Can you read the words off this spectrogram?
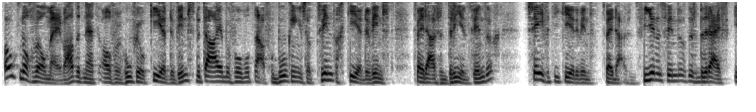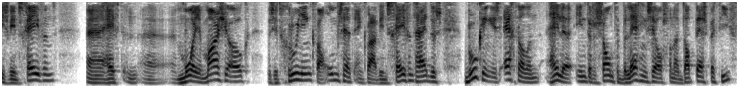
ook nog wel mee. We hadden het net over hoeveel keer de winst betaal je bijvoorbeeld. Nou, voor Booking is dat 20 keer de winst 2023, 17 keer de winst 2024. Dus het bedrijf is winstgevend. heeft een, een mooie marge ook. Er zit groei in qua omzet en qua winstgevendheid. Dus Booking is echt wel een hele interessante belegging, zelfs vanuit dat perspectief.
